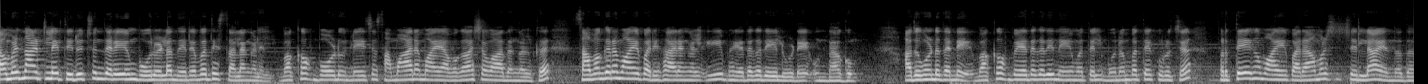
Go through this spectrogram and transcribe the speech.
തമിഴ്നാട്ടിലെ തിരുച്ചുന്തരയും പോലുള്ള നിരവധി സ്ഥലങ്ങളിൽ വഖഫ് ബോർഡ് ഉന്നയിച്ച സമാനമായ അവകാശവാദങ്ങൾക്ക് സമഗ്രമായ പരിഹാരങ്ങൾ ഈ ഭേദഗതിയിലൂടെ ഉണ്ടാകും. അതുകൊണ്ട് തന്നെ വഖഫ് ഭേദഗതി നിയമത്തിൽ മുനമ്പത്തെക്കുറിച്ച് പ്രത്യേകമായി പരാമർശിച്ചില്ല എന്നത്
